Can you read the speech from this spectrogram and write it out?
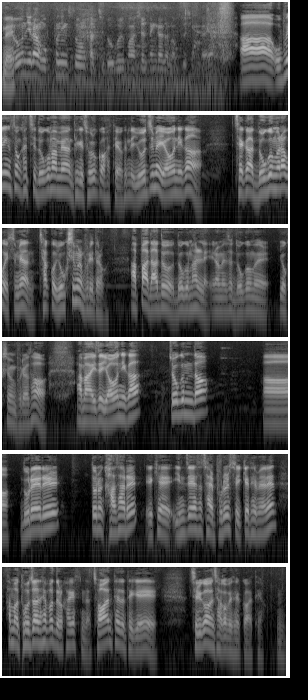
네. 여운이랑 오프닝송 같이 녹음하실 생각은 없으신가요? 아 오프닝송 같이 녹음하면 되게 좋을 것 같아요. 근데 요즘에 여운이가 제가 녹음을 하고 있으면 자꾸 욕심을 부리더라고요. 아빠 나도 녹음할래 이러면서 녹음을 욕심을 부려서 아마 이제 여운이가 조금 더 어, 노래를 또는 가사를 이렇게 인지해서 잘 부를 수 있게 되면은 한번 도전해 보도록 하겠습니다. 저한테도 되게 즐거운 작업이 될 것 같아요. 음.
